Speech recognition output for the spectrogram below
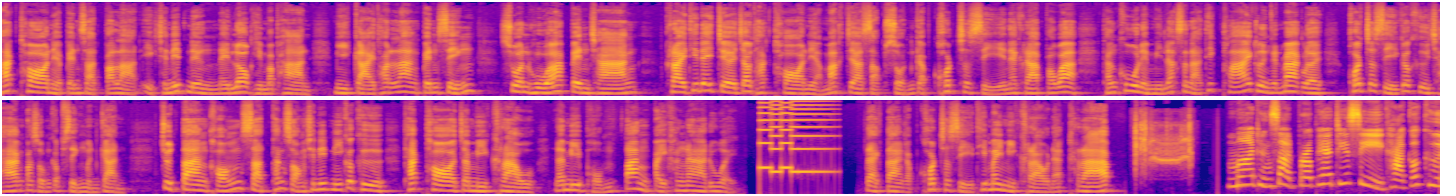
ทักทอเนี่ยเป็นสัตว์ประหลาดอีกชนิดหนึ่งในโลกหิมพาน มีกายท่อนล่างเป็นสิง ส่วนหัวเป็นช้าง ใครที่ได้เจอเจ้าทักทอเนี่ยมักจะสับสนกับคดชสีนะครับ เพราะว่าทั้งคู่เนี่ยมีลักษณะที่คล้ายคลึงกันมากเลยคดชสีก็คือช้างผสมกับสิงเหมือนกันจุดต่างของสัตว์ทั้งสองชนิดนี้ก็คือ ทักทอจะมีเคราและมีผมตั้งไปข้างหน้าด้วย แตกต่างกับคดชสีที่ไม่มีเครานะครับ มาถึงสัตว์ประเภทที่ 4 ค่ะ ก็คือ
